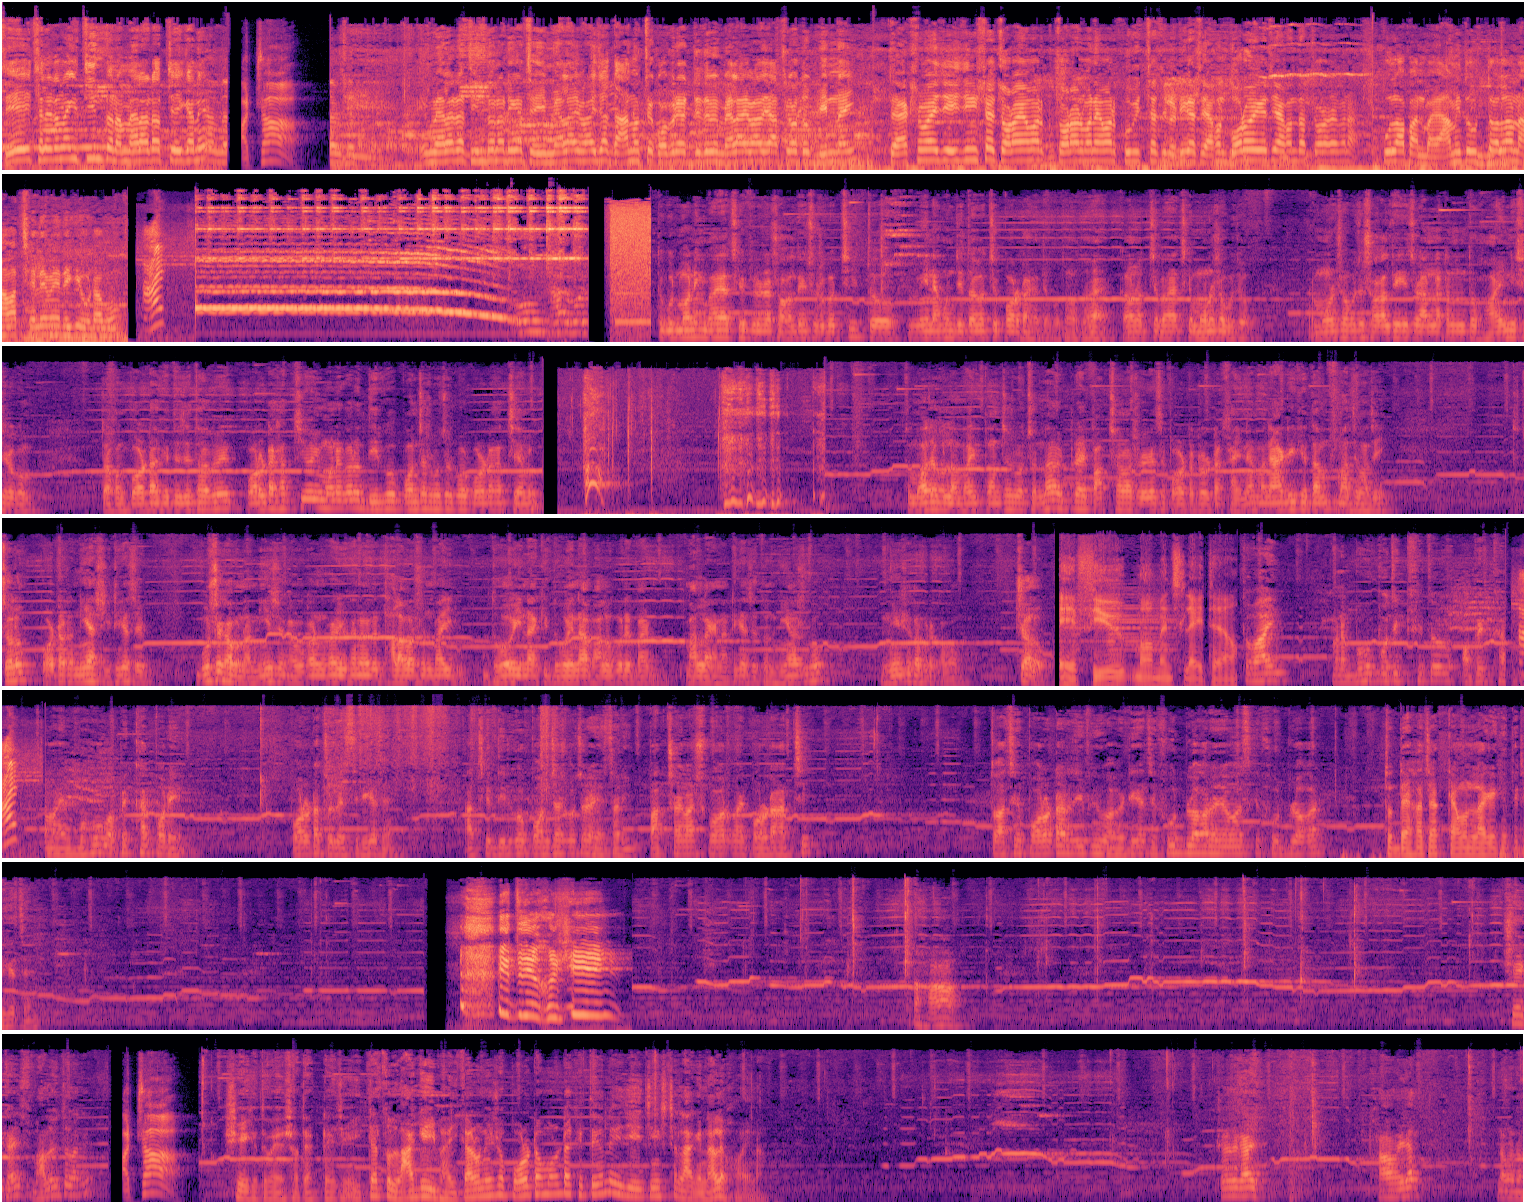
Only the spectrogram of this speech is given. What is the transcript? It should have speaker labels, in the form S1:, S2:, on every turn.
S1: গেছে। এই ছেলেটা নাকি চিনতো না মেলাটা হচ্ছে এইখানে।
S2: আচ্ছা।
S1: এই মেলাটা চিনতো না ঠিক আছে? এই মেলায় ভাই যা গান হচ্ছে কপিরাইট দিয়ে দেবে। মেলায় ভাই আজকে অত ভিড় নাই। তো একসময় যে এই জিনিসটা চড়ায় আমার চড়ার মানে আমার খুব ইচ্ছা ছিল ঠিক আছে? এখন বড় হয়ে গেছে এখন তার চড়া যাবে না। পোলা পান ভাই আমি তো উঠতে পারলাম না আমার ছেলে মেয়ে দেখি উঠাবো। তো গুড মর্নিং ভাই আজকে ভিডিওটা সকাল থেকে শুরু করছি। তো মেন এখন যেতে হচ্ছে পরোটা খেতে প্রথমত হ্যাঁ? কারণ হচ্ছে ভাই আজকে মনসা পুজো। আর মনসা পুজো সকাল থেকে কিছু রান্না টান্না তো হয়নি সেরকম। তো এখন পরোটা খেতে যেতে হবে। পরোটা খাচ্ছি ওই মনে করো দীর্ঘ পঞ্চাশ বছর পর পরোটা খাচ্ছি আমি। তো মজা করলাম ভাই, পঞ্চাশ বছর না, ওই প্রায় পাঁচ ছ মাস হয়ে গেছে পরোটা টরোটা খাই না। মানে আগে খেতাম মাঝে মাঝেই। তো চলো, পরোটাটা নিয়ে আসি, ঠিক আছে? বসে খাব না, নিয়ে এসে খাব। কারণ ভাই, ওখানে ওদের থালা বাসন ভাই ধোই না কি ধোই না, ভালো করে ভাই, ভালো লাগে না, ঠিক আছে? তো নিয়ে আসব, নিয়ে এসে তারপরে খাব। চলো।
S3: এ ফিউ মোমেন্টস লেটার
S1: তো ভাই মানে বহু প্রতীক্ষিত অপেক্ষা মানে বহু অপেক্ষার পরে পরোটা চলে এসেছি ঠিক আছে? আজকে দীর্ঘ পঞ্চাশ বছর সরি পাঁচ ছয় মাস পর ভাই পরোটা খাচ্ছি। তো আজকে পরোটার রিভিউ হবে ঠিক আছে? ফুড ব্লগার হয়ে যাব আজকে ফুড ব্লগার তো দেখা যাক কেমন লাগে খেতে ঠিক আছে?
S2: খুশি?
S1: আহা সেই গাইস ভালোই তো লাগে।
S2: আচ্ছা।
S1: সেই খেতে ভাইয়ের সাথে একটাই যে এইটা তো লাগেই ভাই কারণ এইসব পরোটা মরোটা খেতে গেলে এই যে এই জিনিসটা লাগে নালে হয় না। ঠিক আছে গাইস খাওয়া হয়ে যাক নামে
